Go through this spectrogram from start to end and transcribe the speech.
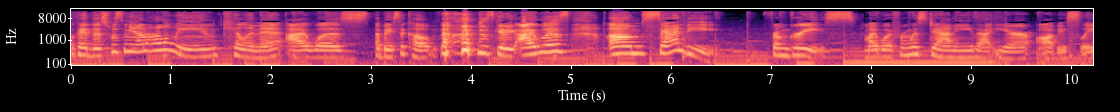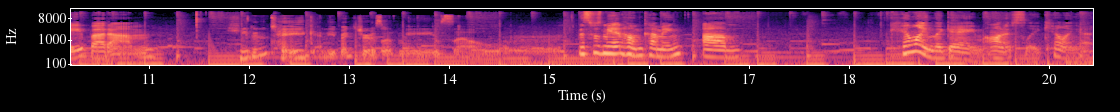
Okay, this was me on Halloween, killing it. I was a basic hope. Just kidding. I was um, Sandy from Grease. My boyfriend was Danny that year, obviously, but um, he didn't take any pictures with me, so. This was me at homecoming. Um, killing the game, honestly, killing it.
